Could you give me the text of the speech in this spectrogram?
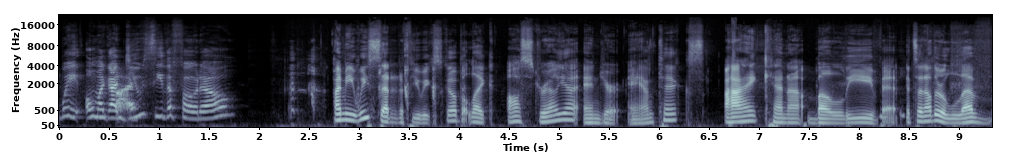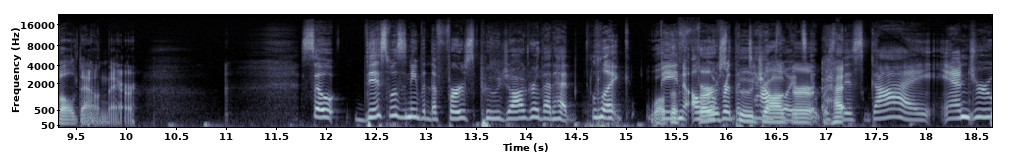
Wait, oh my god, Bye. do you see the photo? I mean, we said it a few weeks ago, but like Australia and your antics, I cannot believe it. It's another level down there. So this wasn't even the first poo jogger that had like Well, been all over the poo tabloids. jogger it was had- this guy, Andrew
